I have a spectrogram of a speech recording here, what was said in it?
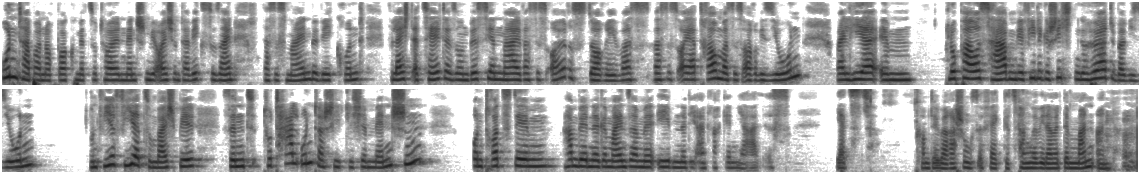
und habe auch noch Bock, mit so tollen Menschen wie euch unterwegs zu sein. Das ist mein Beweggrund. Vielleicht erzählt er so ein bisschen mal, was ist eure Story, was, was ist euer Traum, was ist eure Vision? Weil hier im Clubhaus haben wir viele Geschichten gehört über Visionen. Und wir vier zum Beispiel sind total unterschiedliche Menschen, und trotzdem haben wir eine gemeinsame Ebene, die einfach genial ist. Jetzt kommt der Überraschungseffekt. Jetzt fangen wir wieder mit dem Mann an.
